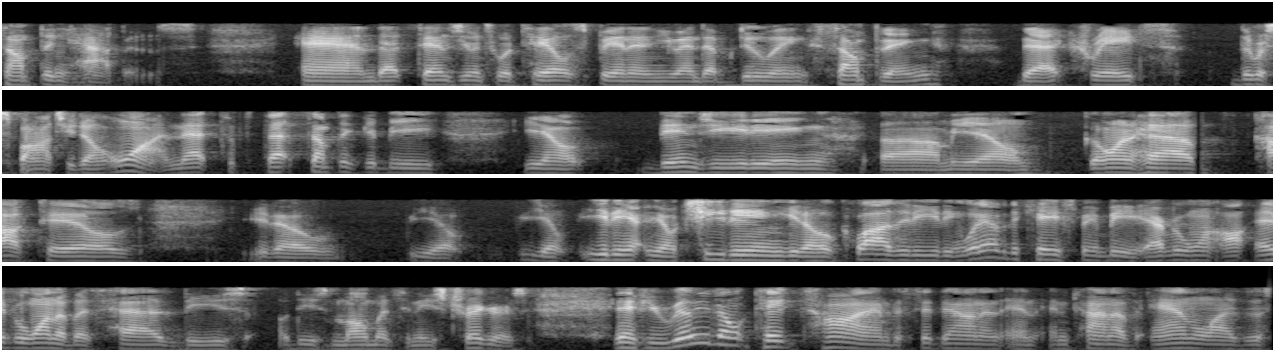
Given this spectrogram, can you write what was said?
something happens, and that sends you into a tailspin, and you end up doing something that creates the response you don't want. And that that something could be, you know, binge eating, um, you know, going to have cocktails, you know, you know, you know, eating, you know, cheating, you know, closet eating, whatever the case may be. Everyone, every one of us has these these moments and these triggers. And if you really don't take time to sit down and, and, and kind of analyze this,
